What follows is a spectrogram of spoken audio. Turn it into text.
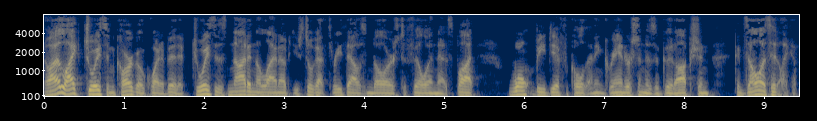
No, I like Joyce and Cargo quite a bit. If Joyce is not in the lineup, you still got $3,000 to fill in that spot. Won't be difficult. I think Granderson is a good option. Gonzalez hit like a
